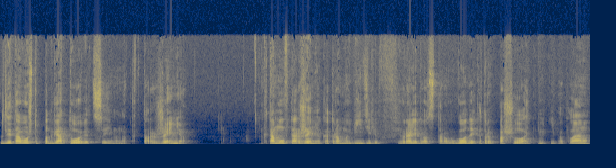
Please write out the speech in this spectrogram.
для того, чтобы подготовиться именно к вторжению, к тому вторжению, которое мы видели в феврале 22 года и которое пошло отнюдь не по плану,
